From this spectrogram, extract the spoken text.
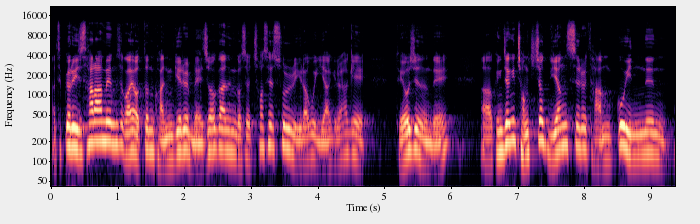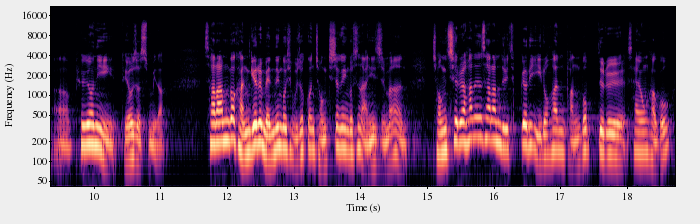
아, 특별히 사람과의 어떤 관계를 맺어가는 것을 처세술이라고 이야기를 하게 되어지는데 아, 굉장히 정치적 뉘앙스를 담고 있는 어, 표현이 되어졌습니다. 사람과 관계를 맺는 것이 무조건 정치적인 것은 아니지만 정치를 하는 사람들이 특별히 이러한 방법들을 사용하고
